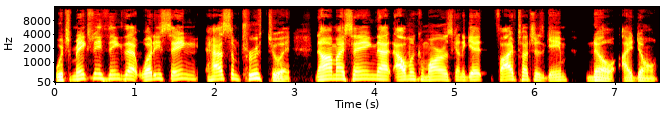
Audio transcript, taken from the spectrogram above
which makes me think that what he's saying has some truth to it. Now, am I saying that Alvin Kamara is going to get five touches a game? No, I don't.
